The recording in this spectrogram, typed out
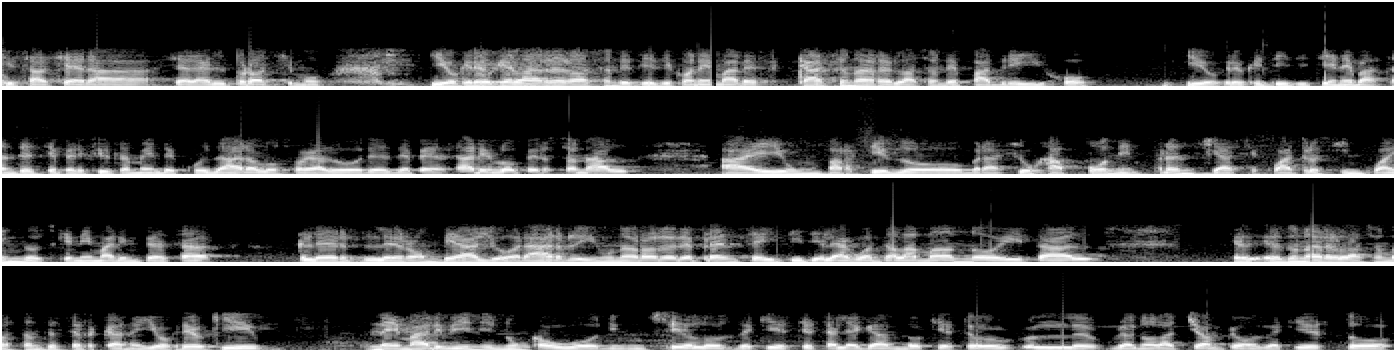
quizás será, será el próximo. Yo creo que la relación de Titi con Neymar es casi una relación de padre e hijo. Yo creo que Titi tiene bastante ese perfil también de cuidar a los jugadores, de pensar en lo personal. Hay un partido Brasil-Japón en Francia hace cuatro o cinco años que Neymar empieza, le, rompe a llorar en una rueda de prensa y Titi le aguanta la mano y tal. Es, una relación bastante cercana. Yo creo que Neymar y nunca hubo ningún celos de que este está alegando que esto ganó la Champions, de que esto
